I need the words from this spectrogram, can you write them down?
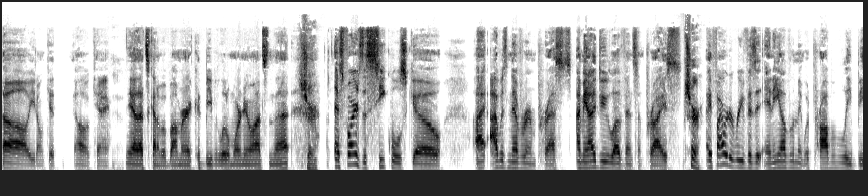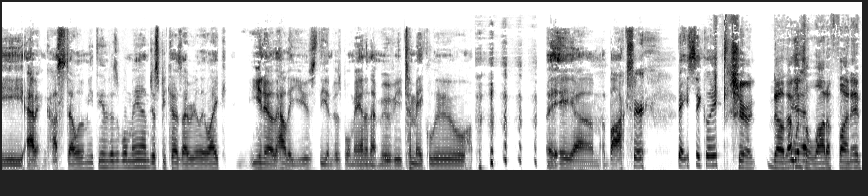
Oh, you don't get. Oh, okay. Yeah. that's kind of a bummer. It could be a little more nuanced than that. Sure. As far as the sequels go, I, I was never impressed. I mean, I do love Vincent Price. Sure. If I were to revisit any of them, it would probably be Abbott and Costello Meet the Invisible Man, just because I really like, you know, how they used the Invisible Man in that movie to make Lou a um a boxer, basically. Sure. No, that one's a lot of fun. And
